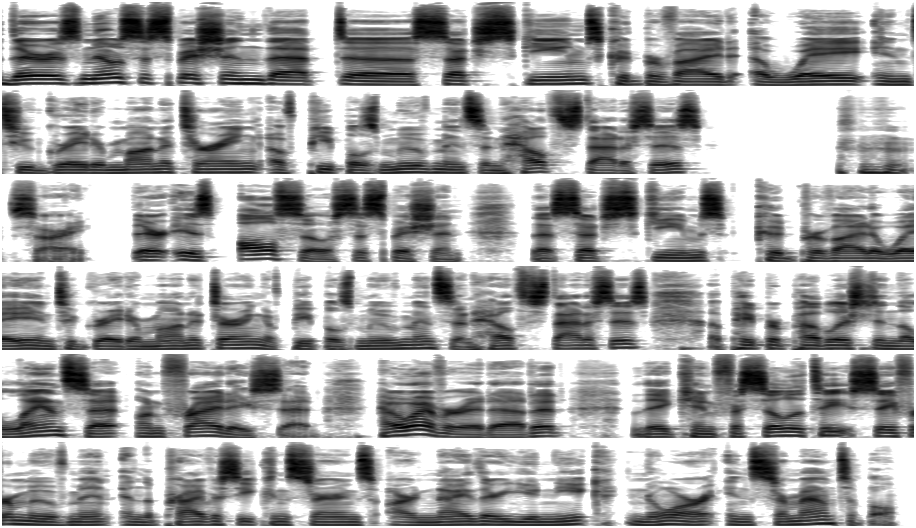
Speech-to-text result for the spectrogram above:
There is no suspicion that uh, such schemes could provide a way into greater monitoring of people's movements and health statuses. Sorry. There is also suspicion that such schemes could provide a way into greater monitoring of people's movements and health statuses, a paper published in The Lancet on Friday said. However, it added, they can facilitate safer movement and the privacy concerns are neither unique nor insurmountable.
